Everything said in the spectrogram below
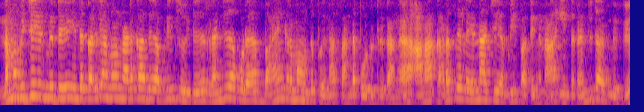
நம்ம விஜய் இருந்துட்டு இந்த கல்யாணம் நடக்காது அப்படின்னு சொல்லிட்டு ரஞ்சிதா கூட பயங்கரமா வந்து பார்த்தீங்கன்னா சண்டை போட்டுட்டு இருக்காங்க ஆனா கடைசியில் என்னாச்சு அப்படின்னு பார்த்தீங்கன்னா இந்த ரஞ்சிதா இருந்துட்டு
